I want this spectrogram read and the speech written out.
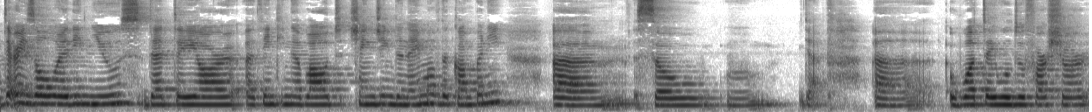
there is already news that they are uh, thinking about changing the name of the company. Um, so um, yeah. Uh, what they will do for sure,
